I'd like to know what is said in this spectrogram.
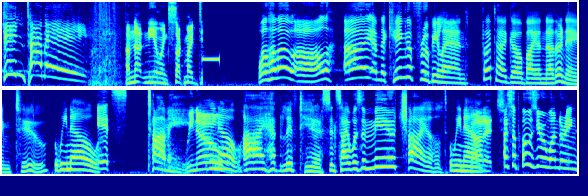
King Tommy! I'm not kneeling. Suck my d. Well, hello, all. I am the king of Froopyland, but I go by another name, too. We know. It's Tommy. We know. We know. I have lived here since I was a mere child. We know. Got it. I suppose you're wondering,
